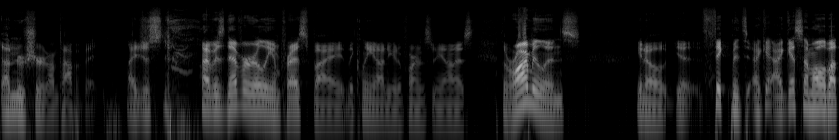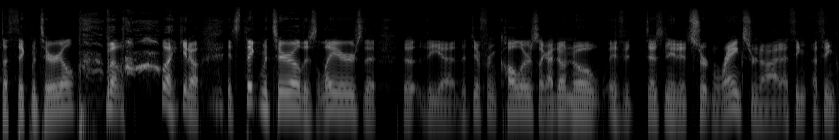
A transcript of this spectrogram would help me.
undershirt on top of it. I just I was never really impressed by the Klingon uniforms to be honest. The Romulans, you know, thick. I guess I'm all about the thick material, but like you know, it's thick material. There's layers, the the the uh, the different colors. Like I don't know if it designated certain ranks or not. I think I think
